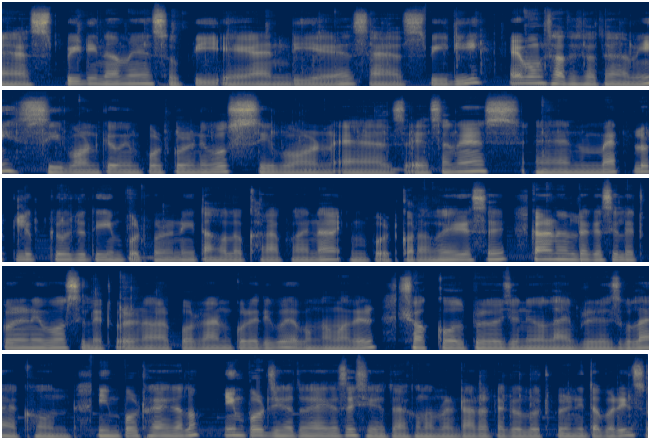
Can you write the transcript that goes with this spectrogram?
অ্যাজ পিডি নামে, so P A N D S as PD এবং সাথে সাথে আমি সিবর্নকেও ইম্পোর্ট করে নেব। Seaborn as S N S and ম্যাটপ্লটলিপকেও যদি ইম্পোর্ট করে নিই, তাহলেও খারাপ হয় না ইম্পোর্ট করা হয়ে গেছে। কার্নেলটাকে সিলেক্ট করে নেব সিলেক্ট করে নেওয়ার পর রান করে দিব, এবং আমাদের সকল প্রয়োজনীয় লাইব্রেরিজগুলো এখন ইম্পোর্ট হয়ে গেল। ইম্পোর্ট যেহেতু হয়ে গেছে, সেহেতু এখন আমরা ডাটাটাকে লোড করে নিতে পারি। So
